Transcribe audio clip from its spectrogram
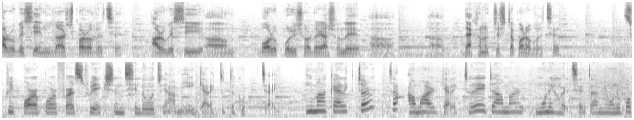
আরও বেশি এনলার্জ করা হয়েছে আরও বেশি বড় পরিসরে আসলে দেখানোর চেষ্টা করা হয়েছে। স্ক্রিপ্ট পড়ার পর ফার্স্ট রিয়াকশন ছিল যে আমি এই ক্যারেক্টারটা করতে চাই। ইমা ক্যারেক্টারটা আমার ক্যারেক্টারে এটা আমার মনে হয়েছে এটা আমি অনুভব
